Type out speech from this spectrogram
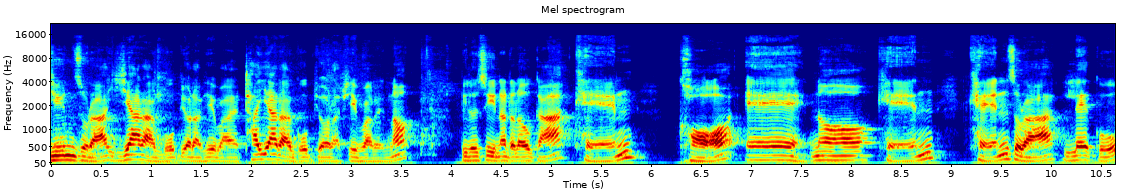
ยืนဆိုတာရတာကိုပြောတာဖြစ်ပါတယ်ထားရတာကိုပြောတာဖြစ်ပါတယ်เนาะပြီးလို့ရှိရင်နောက်တစ်လောက်ကแขนขอแอနော်แขนแขนဆိုတာလက်ကို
